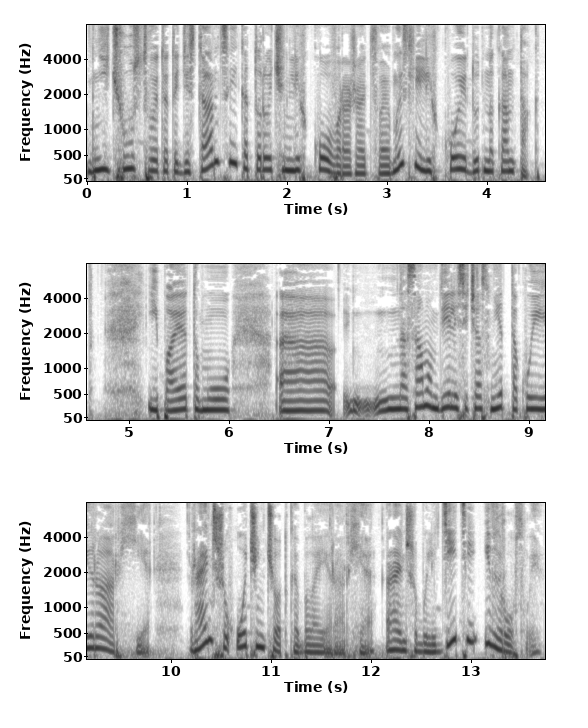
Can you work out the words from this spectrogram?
не чувствуют этой дистанции, которые очень легко выражают свои мысли, легко идут на контакт. И поэтому э, на самом деле сейчас нет такой иерархии. Раньше очень четкая была иерархия. Раньше были дети и взрослые.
